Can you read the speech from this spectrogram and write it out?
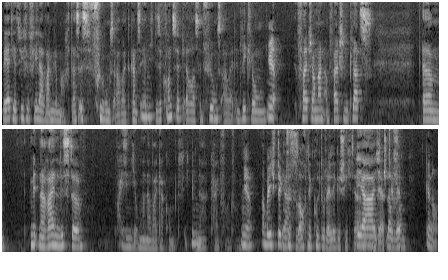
wer hat jetzt wie viele Fehler wann gemacht. Das ist Führungsarbeit, ganz ehrlich. Mhm. Diese Concept Errors sind Führungsarbeit, Entwicklung, ja. falscher Mann am falschen Platz, ähm, mit einer reinen Liste weiß ich nicht, ob man da weiterkommt. Ich bin mhm. da kein Freund von. Ja, aber ich denke, ja. das ist auch eine kulturelle Geschichte ja, an der ich Stelle. Schon. Genau.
